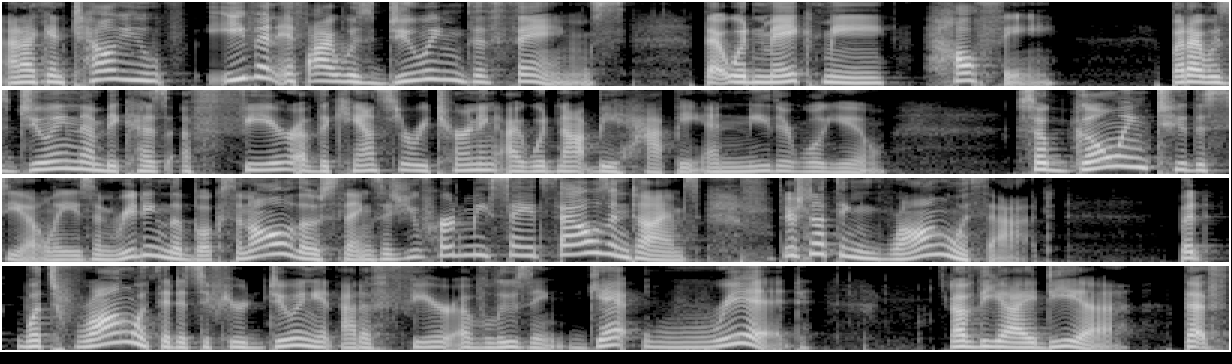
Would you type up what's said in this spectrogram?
And I can tell you, even if I was doing the things that would make me healthy, but I was doing them because of fear of the cancer returning, I would not be happy, and neither will you. So, going to the CLEs and reading the books and all of those things, as you've heard me say a thousand times, there's nothing wrong with that. But what's wrong with it is if you're doing it out of fear of losing, get rid of the idea that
